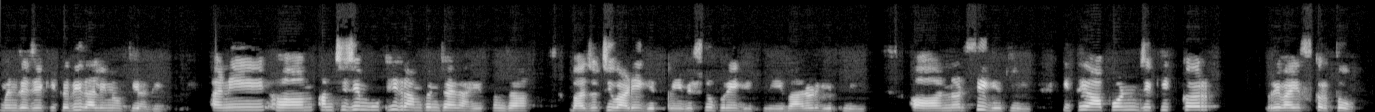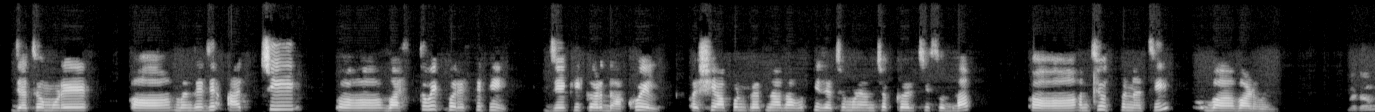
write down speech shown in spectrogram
म्हणजे जे की कधी झाली नव्हती आधी. आणि आमची जी मोठी ग्रामपंचायत आहे समजा बाजूची वाडी घेतली विष्णुपुरी घेतली बारड घेतली नरसी घेतली इथे आपण जे की कर रिवाईज करतो. ज्याच्यामुळे म्हणजे जे आजची वास्तविक परिस्थिती जे की कर दाखवेल अशी आपण प्रयत्नात आहोत की ज्याच्यामुळे आमच्या करची सुद्धा आमची उत्पन्नाची वाढ होईल. मॅडम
